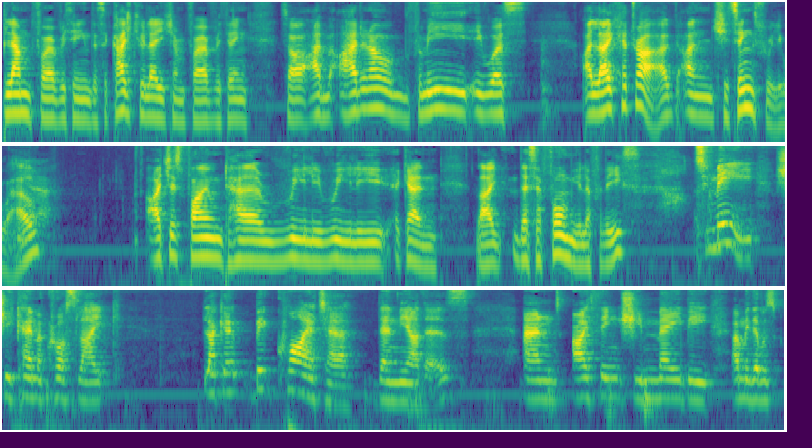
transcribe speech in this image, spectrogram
plan for everything. There's a calculation for everything. So I, I don't know. For me, it was. I like her drag, and she sings really well. Yeah. I just found her really, really again like there's a formula for these. to me, she came across like like a bit quieter than the others, and I think she maybe. I mean, there was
